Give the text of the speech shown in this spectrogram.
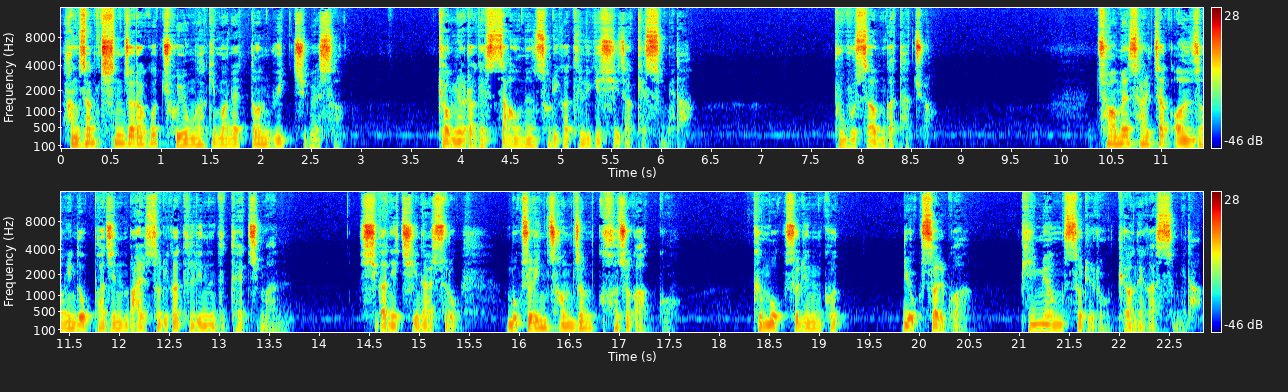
항상 친절하고 조용하기만 했던 윗집에서 격렬하게 싸우는 소리가 들리기 시작했습니다. 부부싸움 같았죠. 처음에 살짝 언성이 높아진 말소리가 들리는 듯 했지만 시간이 지날수록 목소린 점점 커져갔고 그 목소린 곧 욕설과 비명소리로 변해갔습니다.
